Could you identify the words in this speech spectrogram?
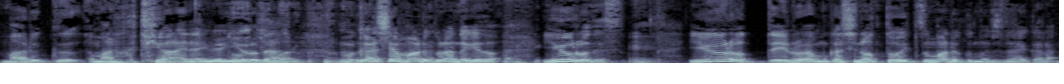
丸く、丸くって言わないな、ユーロだ昔は丸くなんだけど、ユーロです。ユーロっていうのは昔のドイツマルクの時代から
